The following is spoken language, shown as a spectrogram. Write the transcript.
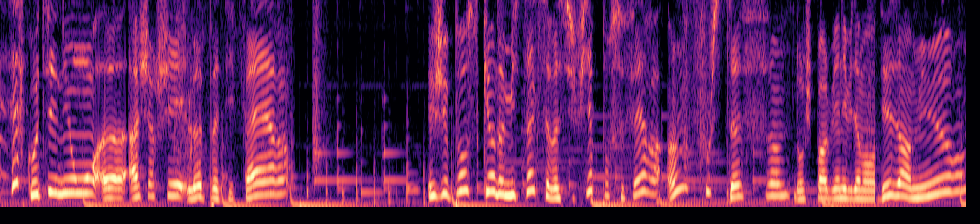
Continuons euh, à chercher le petit fer. Et je pense qu'un de stack ça va suffire pour se faire un full stuff. Donc je parle bien évidemment des armures,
